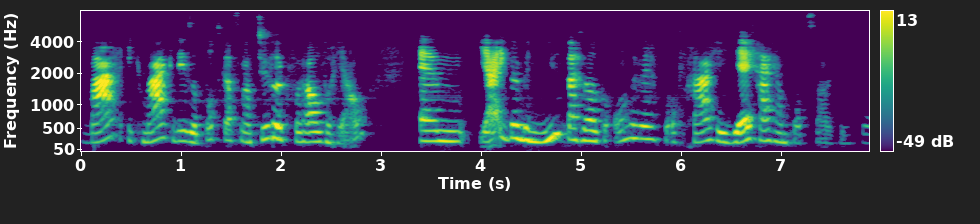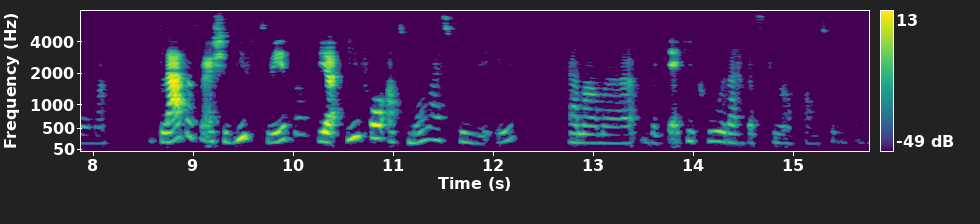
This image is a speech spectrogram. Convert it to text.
Maar ik maak deze podcast natuurlijk vooral voor jou. En ja, ik ben benieuwd naar welke onderwerpen of vragen jij graag aan bod zou zien komen. Dus laat het me alsjeblieft weten via info.monwise.be en dan uh, bekijk ik hoe we daar best kunnen op antwoorden.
